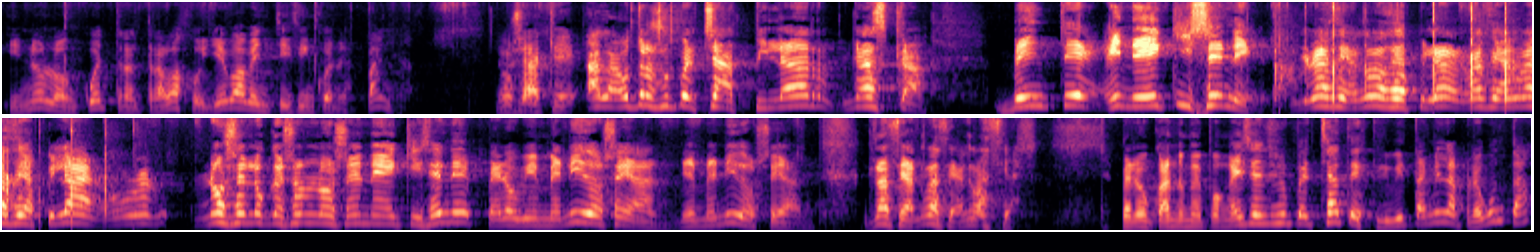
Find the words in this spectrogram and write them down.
y no lo encuentra el trabajo, y lleva 25 en España. O sea que, a la otro superchat, Pilar Gasca. 20 NXN. Gracias, gracias Pilar, gracias, gracias Pilar. No sé lo que son los NXN, pero bienvenidos sean, bienvenidos sean. Gracias, gracias, gracias. Pero cuando me pongáis el superchat, escribid también la pregunta,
